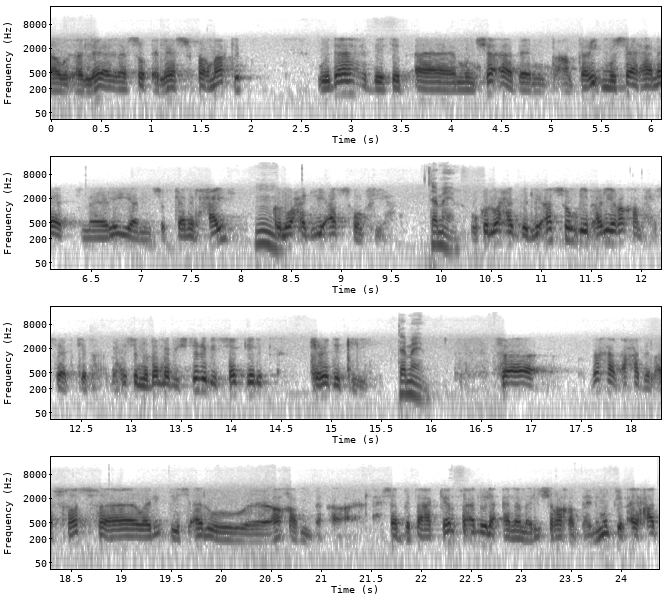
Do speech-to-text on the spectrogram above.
أو اللي هي اللي هي السوبر ماركت وده بتبقى منشأة بين- عن طريق مساهمات مالية من سكان الحي. كل واحد ليه أسهم فيها. تمام. وكل واحد ليه أسهم بيبقى ليه رقم حساب كده بحيث انه لما بيشتري بيسجل credit ليه. تمام. فدخل أحد الأشخاص فوليد بيسأله رقم الحساب بتاعك كام؟ فقال له لا أنا ماليش رقم لأن ممكن أي حد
